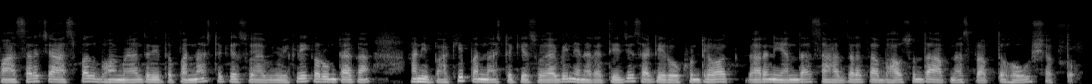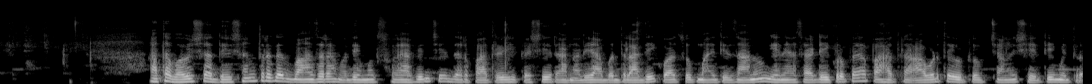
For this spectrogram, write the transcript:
पाच हजाराच्या आसपास भाव मिळाला तर तिथं पन्नास टक्के सोयाबीन विक्री करून टाका आणि बाकी पन्नास टक्के सोयाबीन येणाऱ्या तेजीसाठी रोखून ठेवा कारण यंदा सहा हजाराचा भावसुद्धा आपणास प्राप्त होऊ शकतो. आता भविष्यात देशांतर्गत बाजारामध्ये मग सोयाबीनची दर पातळी कशी राहणार याबद्दल अधिक वाचूक माहिती जाणून घेण्यासाठी कृपया पाहत राहा आवडतं यूट्यूब चॅनल शेती मित्र.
